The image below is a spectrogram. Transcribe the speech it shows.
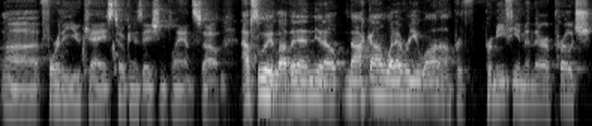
uh, for the UK's tokenization plan. So absolutely love it. And you know, knock on whatever you want on Prometheum and their approach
